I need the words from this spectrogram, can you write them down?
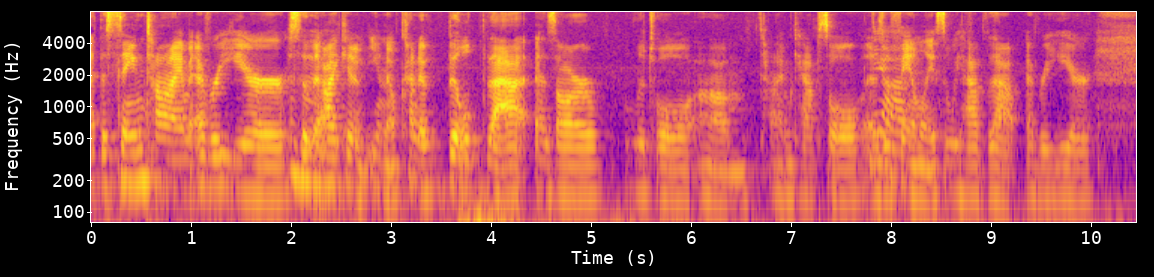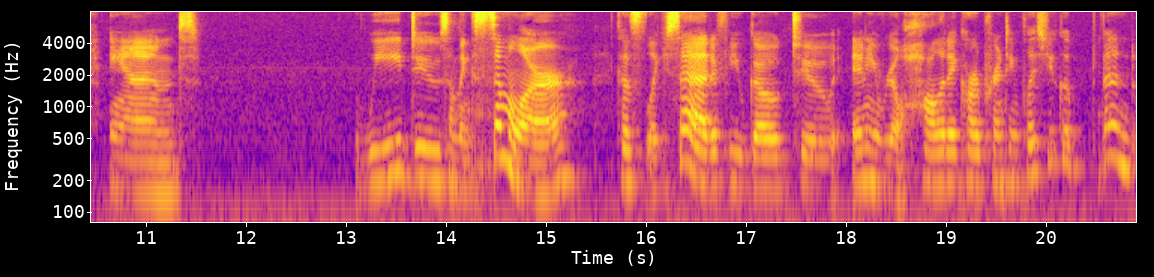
at the same time every year so that mm-hmm. I can, you know, kind of build that as our little um, time capsule as a family. So we have that every year. And we do something similar because, like you said, if you go to any real holiday card printing place, you could spend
